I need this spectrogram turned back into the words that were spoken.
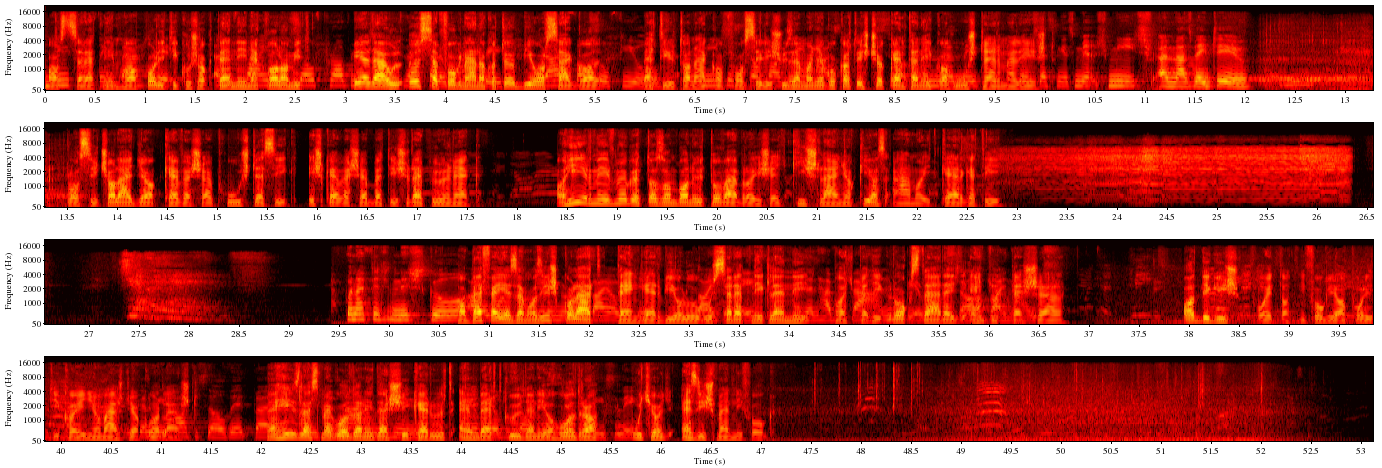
Azt szeretném, ha a politikusok tennének valamit, például összefognának a többi országgal, betiltanák a foszilis üzemanyagokat és csökkentenék a hústermelést. Flossi családja kevesebb húst teszik, és kevesebbet is repülnek. A hírnév mögött azonban ő továbbra is egy kislány, aki az álmait kergeti. Ha befejezem az iskolát, tengerbiológus szeretnék lenni, vagy pedig rockstar egy együttessel. Addig is folytatni fogja a politikai nyomásgyakorlást. Nehéz lesz megoldani, de sikerült embert küldeni a holdra, úgyhogy ez is menni fog.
